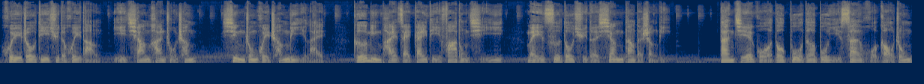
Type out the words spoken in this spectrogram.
惠州地区的会党以强悍著称，兴中会成立以来，革命派在该地发动起义，每次都取得相当的胜利，但结果都不得不以散伙告终。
